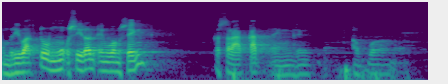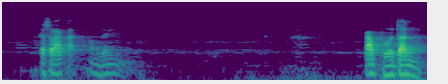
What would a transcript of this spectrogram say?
Memberi waktu muksiran ing wong sing keserakat ing sing apa? Keserakat wong sing kabotan.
